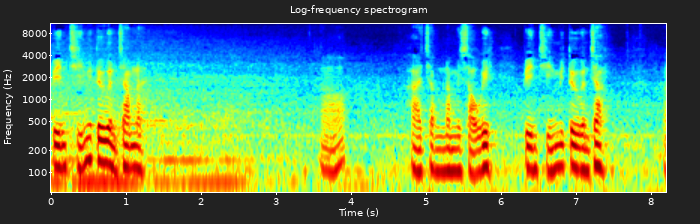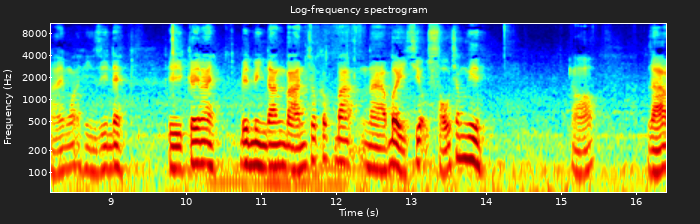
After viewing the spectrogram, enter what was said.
Pin 94 phần trăm này đó. 256 GB pin 94 phần trăm. Ngoại hình zin đẹp. Thì cây này, bên mình đang bán cho các bạn là 7 triệu 600 nghìn. Đó. Giá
